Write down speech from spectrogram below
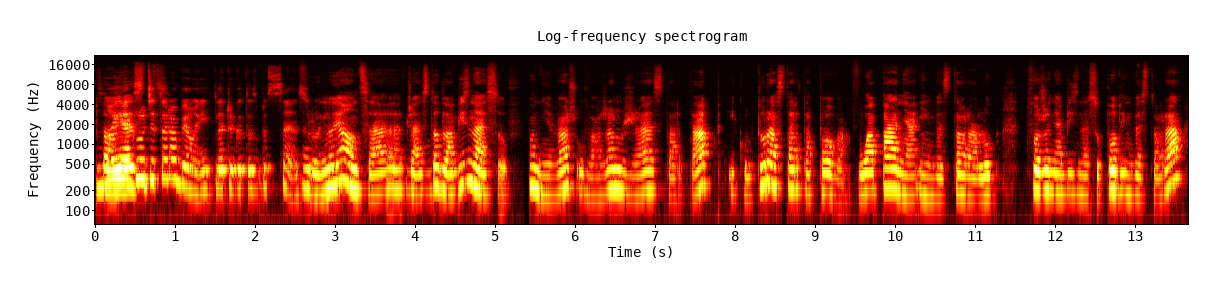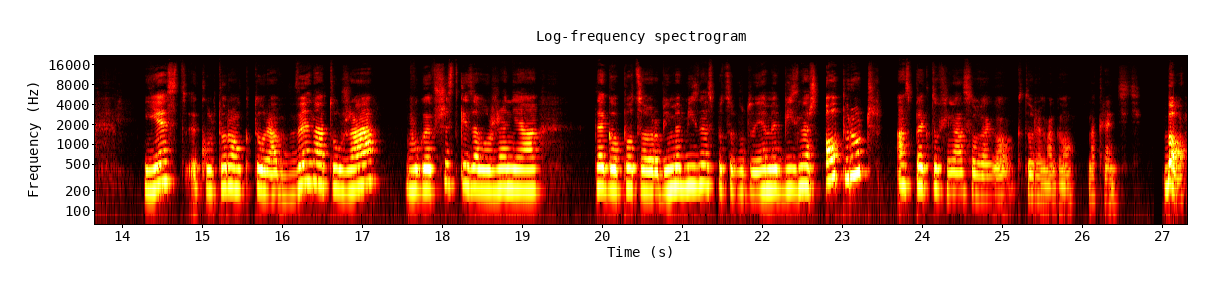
co no i jak ludzie to robią i dlaczego to jest bez sensu. rujnujące często dla biznesów. Ponieważ uważam, że startup i kultura startupowa, łapania inwestora lub tworzenia biznesu pod inwestora jest kulturą, która wynaturza w ogóle wszystkie założenia tego, po co robimy biznes, po co budujemy biznes, oprócz aspektu finansowego, który ma go nakręcić. Bo,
